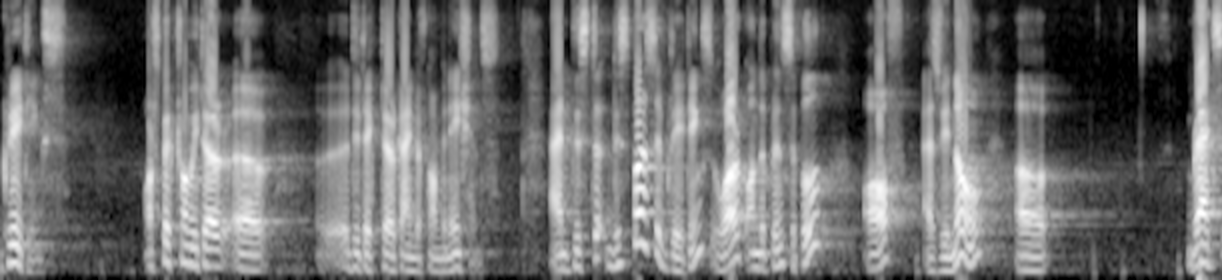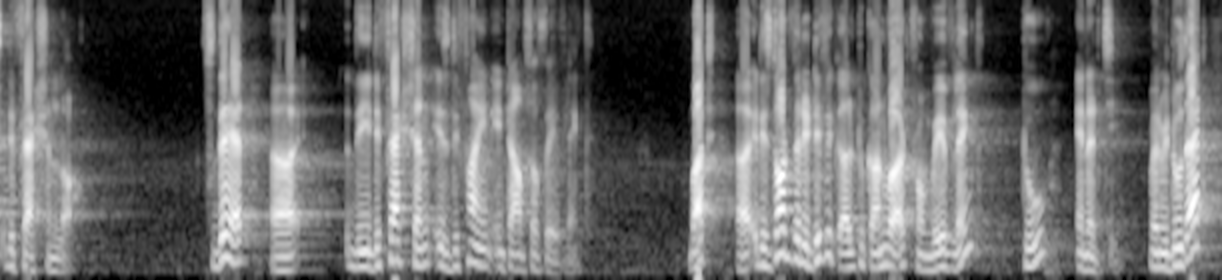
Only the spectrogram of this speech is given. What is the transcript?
gratings or spectrometer uh, uh, detector kind of combinations. And this dispersive gratings work on the principle of as we know uh, Bragg's diffraction law. So, there uh, the diffraction is defined in terms of wavelength, but uh, it is not very difficult to convert from wavelength to energy. When we do that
